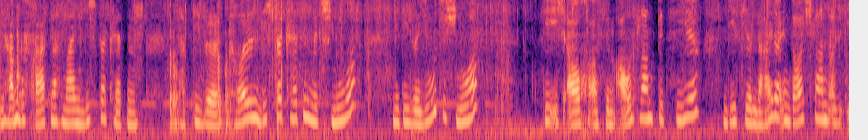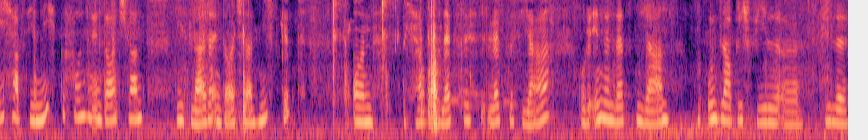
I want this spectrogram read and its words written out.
Die haben gefragt nach meinen Lichterketten. Ich habe diese tollen Lichterketten mit Schnur, mit dieser Jute-Schnur, die ich auch aus dem Ausland beziehe. Die ist hier leider in Deutschland, also ich habe sie nicht gefunden in Deutschland, die es leider in Deutschland nicht gibt. Und ich habe auch letztes, letztes Jahr oder in den letzten Jahren unglaublich viel, äh, viele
